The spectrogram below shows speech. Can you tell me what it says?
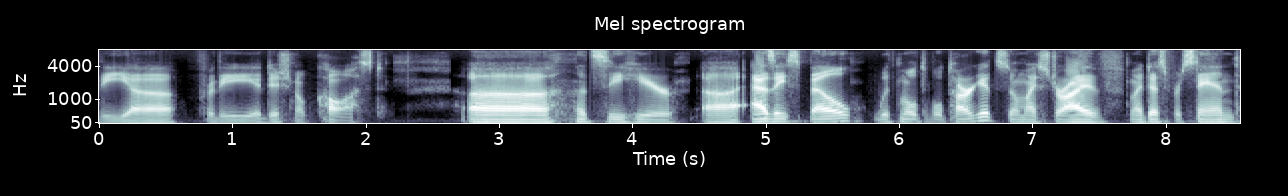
the uh, for the additional cost. Uh, let's see here. Uh, as a spell with multiple targets, so my strive, my desperate stand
